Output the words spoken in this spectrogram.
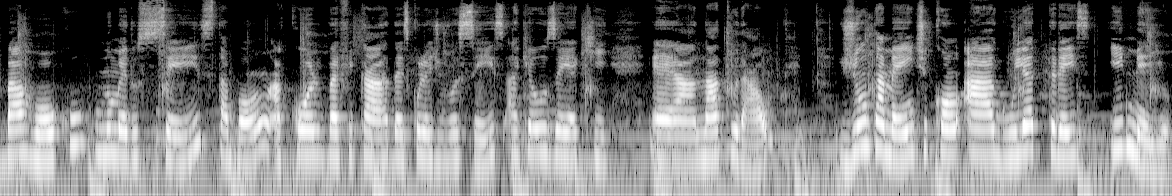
Barroco número 6, tá bom? A cor vai ficar da escolha de vocês. A que eu usei aqui é a natural, juntamente com a agulha 3,5.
